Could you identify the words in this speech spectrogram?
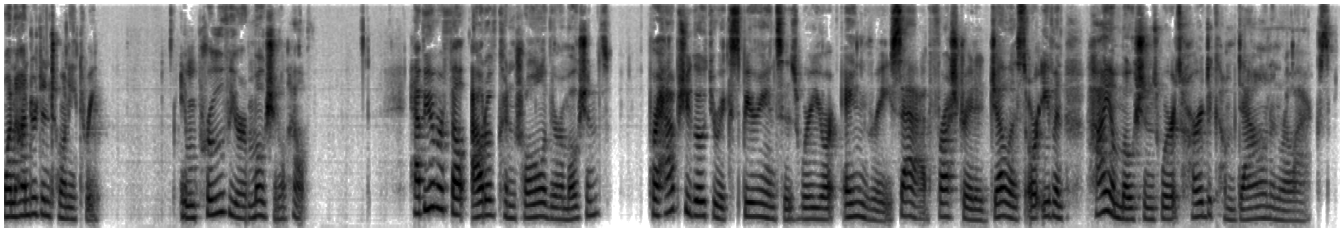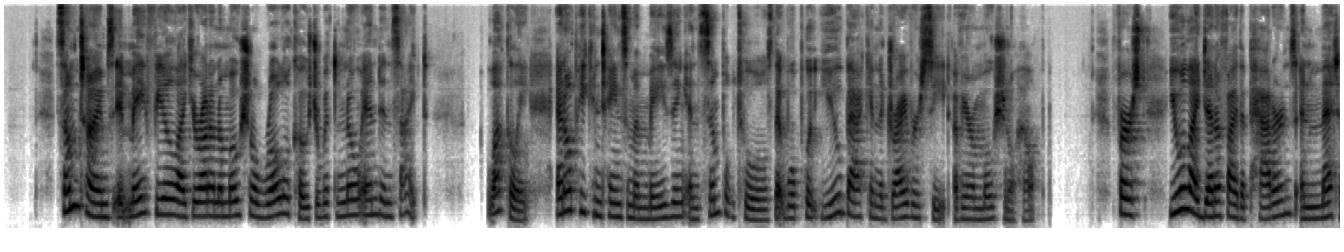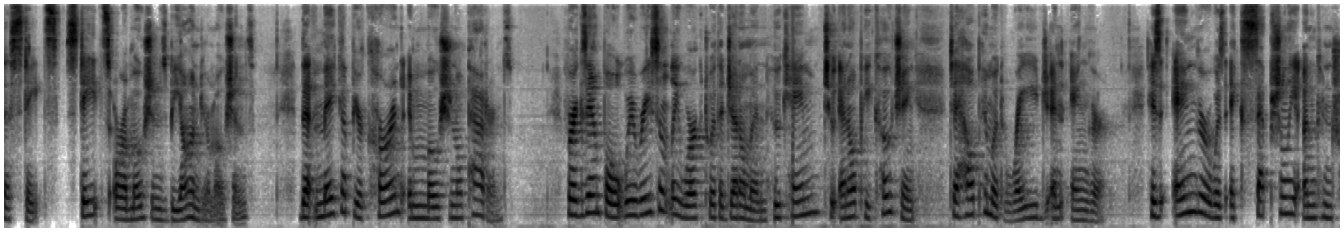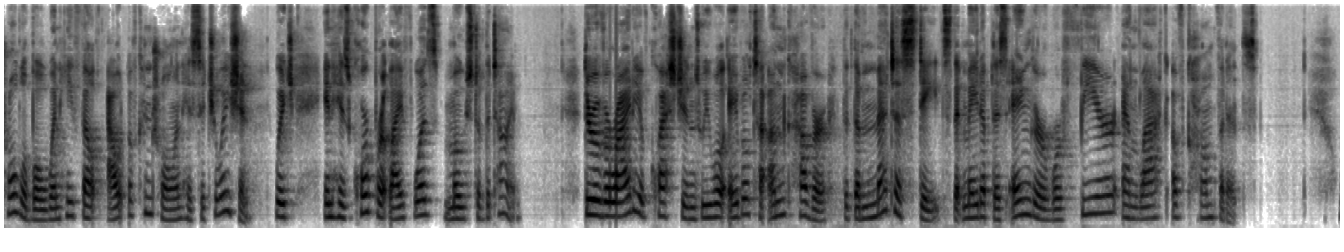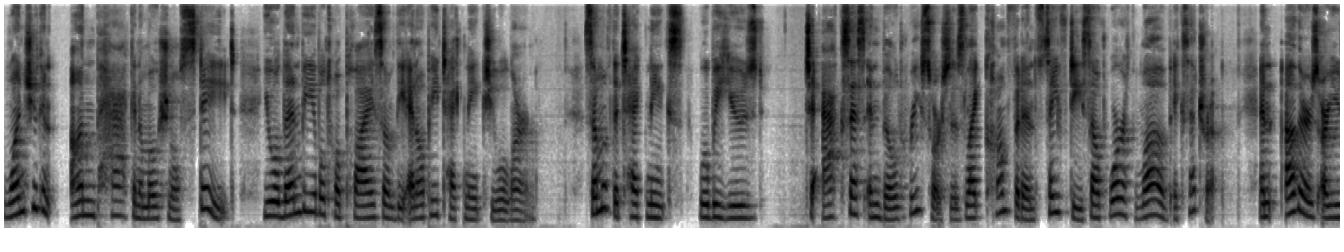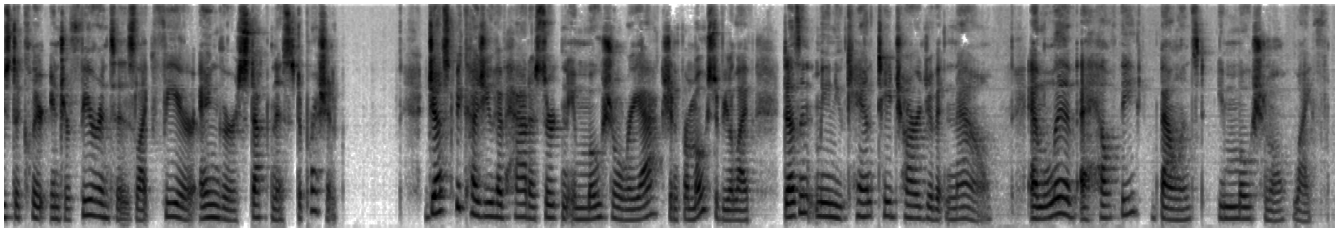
123. Improve your emotional health. Have you ever felt out of control of your emotions? Perhaps you go through experiences where you're angry, sad, frustrated, jealous, or even high emotions where it's hard to come down and relax. Sometimes it may feel like you're on an emotional roller coaster with no end in sight. Luckily, NLP contains some amazing and simple tools that will put you back in the driver's seat of your emotional health. First, you will identify the patterns and meta states, states or emotions beyond your emotions, that make up your current emotional patterns. For example, we recently worked with a gentleman who came to NLP coaching to help him with rage and anger. His anger was exceptionally uncontrollable when he felt out of control in his situation, which in his corporate life was most of the time. Through a variety of questions, we were able to uncover that the meta states that made up this anger were fear and lack of confidence. Once you can unpack an emotional state, you will then be able to apply some of the NLP techniques you will learn. Some of the techniques will be used to access and build resources like confidence, safety, self worth, love, etc and others are used to clear interferences like fear, anger, stuckness, depression. Just because you have had a certain emotional reaction for most of your life doesn't mean you can't take charge of it now and live a healthy, balanced, emotional life.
